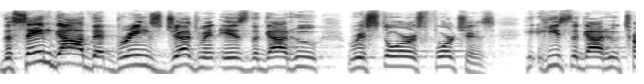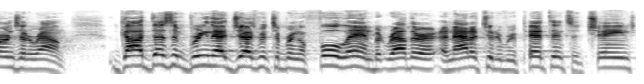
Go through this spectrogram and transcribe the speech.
the same God that brings judgment is the God who restores fortunes. He's the God who turns it around. God doesn't bring that judgment to bring a full end, but rather an attitude of repentance, a change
